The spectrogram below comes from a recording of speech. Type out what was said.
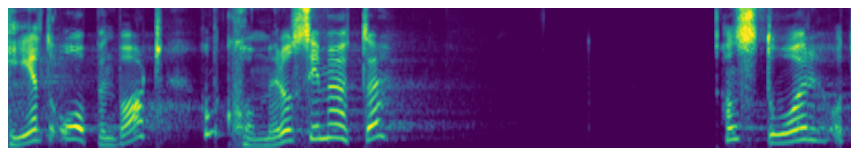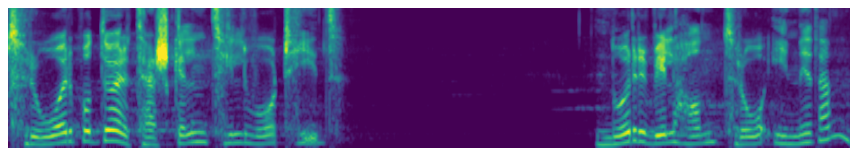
helt åpenbart. Han kommer oss i møte. Han står og trår på dørterskelen til vår tid. Når vil han trå inn i den?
